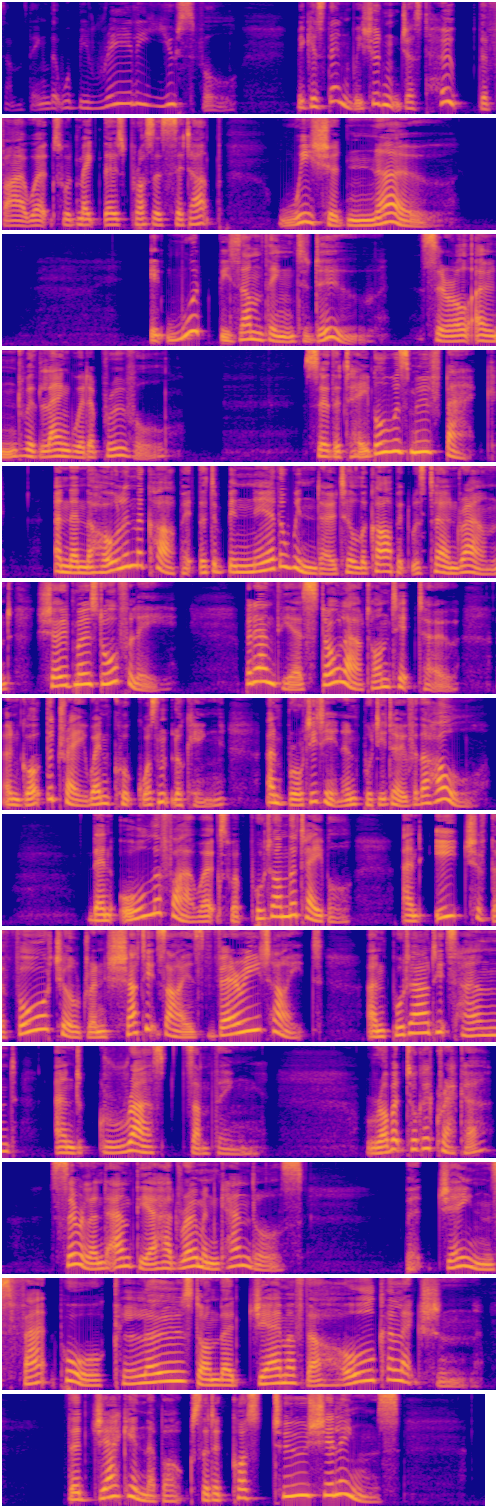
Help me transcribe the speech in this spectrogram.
something that would be really useful, because then we shouldn't just hope the fireworks would make those Prossers sit up. We should know. It would be something to do, Cyril owned with languid approval. So the table was moved back, and then the hole in the carpet that had been near the window till the carpet was turned round showed most awfully. But Anthea stole out on tiptoe and got the tray when cook wasn't looking and brought it in and put it over the hole. Then all the fireworks were put on the table, and each of the four children shut its eyes very tight and put out its hand and grasped something. Robert took a cracker. Cyril and Anthea had Roman candles. But Jane's fat paw closed on the gem of the whole collection the jack in the box that had cost two shillings.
